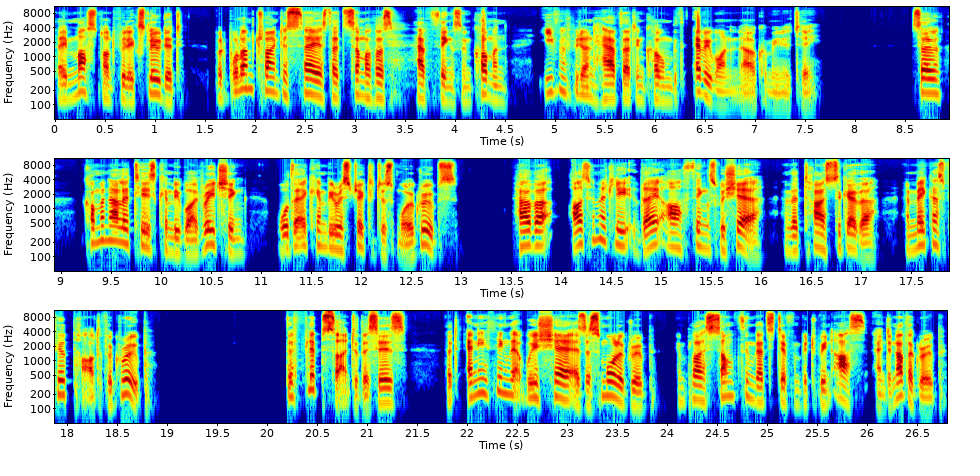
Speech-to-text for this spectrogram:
They must not feel excluded, but what I'm trying to say is that some of us have things in common, even if we don't have that in common with everyone in our community. So, commonalities can be wide reaching, or they can be restricted to smaller groups. However, ultimately, they are things we share and that us together and make us feel part of a group. The flip side to this is that anything that we share as a smaller group implies something that's different between us and another group.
